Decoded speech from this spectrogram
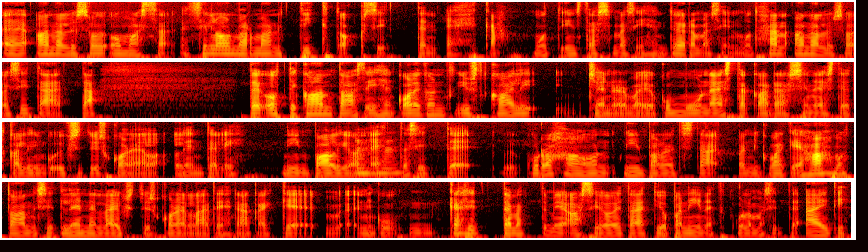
ää, analysoi omassa, sillä on varmaan nyt TikTok sitten ehkä, mutta Instassa mä siihen törmäsin, mutta hän analysoi sitä, että tai otti kantaa siihen, kun oliko nyt just Kylie Jenner vai joku muu näistä Kardashianeista, jotka oli niin yksityiskoneella lenteli niin paljon, Mhm. mm-hmm. että sitten kun rahaa on niin paljon, että sitä on niin kuin vaikea hahmottaa, niin sitten lennellään yksityiskoneella ja tehdään kaikkea niin kuin käsittämättömiä asioita, että jopa niin, että kuulemma sitten äiti,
